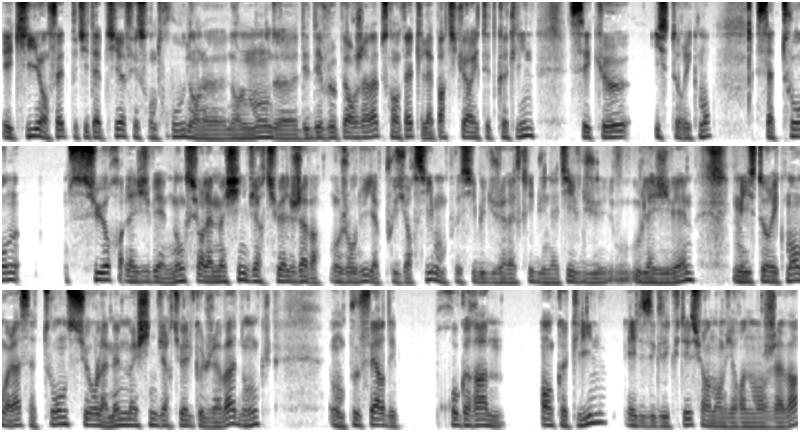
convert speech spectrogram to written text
et qui en fait petit à petit a fait son trou dans le, dans le monde des développeurs Java parce qu'en fait la particularité de Kotlin c'est que historiquement ça tourne sur la JVM, donc sur la machine virtuelle Java. Aujourd'hui, il y a plusieurs cibles. On peut cibler du JavaScript, du natif ou de la JVM. Mais historiquement, voilà, ça tourne sur la même machine virtuelle que le Java. Donc, on peut faire des programmes en Kotlin et les exécuter sur un environnement Java.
